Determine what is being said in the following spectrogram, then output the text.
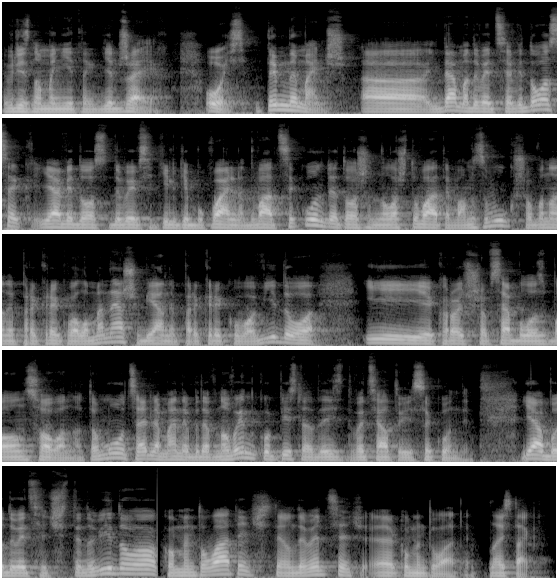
в різноманітних діджеях. Ось, тим не менш, е, йдемо дивитися відосик. Я відос дивився тільки буквально 20 секунд для того, щоб налаштувати вам звук, щоб воно не перекрикувало мене, щоб я не перекрикував відео. І коротше, щоб все було збалансовано. Тому це для мене буде в новинку після десь 20-ї секунди. Я буду дивитися частину відео, коментувати, частину дивитися, е, коментувати. Ось так.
